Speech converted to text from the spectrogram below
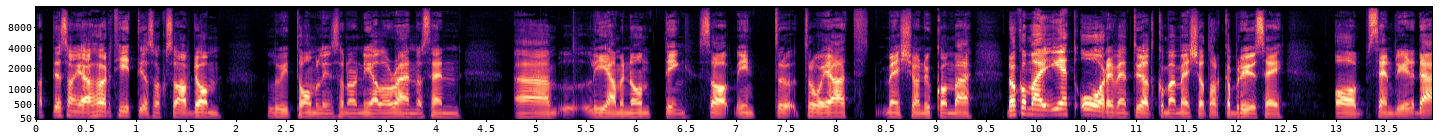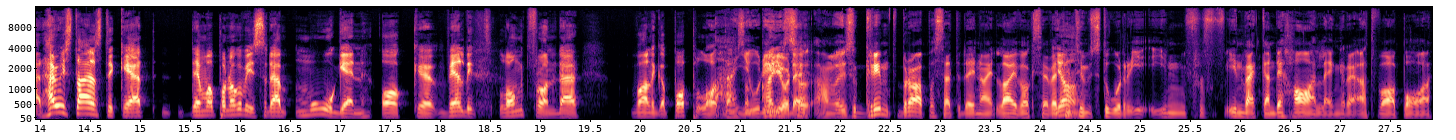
att det som jag har hört hittills också av dem, Louis Tomlinson och Neil Horan och sen um, Liam någonting, så inte tror jag att människor nu kommer, de kommer i ett år eventuellt kommer människor att orka bry sig och sen blir det där. Harry Styles tycker jag att den var på något vis sådär mogen och eh, väldigt långt från det där vanliga poplåten han som han gjorde. Så, han var ju så grymt bra på Saturday Night Live också. Jag vet ja. inte hur stor in, inverkan det har längre att vara på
